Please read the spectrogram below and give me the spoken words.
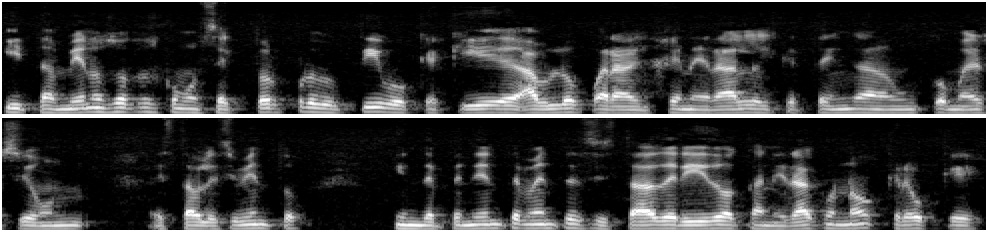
y también nosotros como sector productivo, que aquí hablo para en general el que tenga un comercio, un establecimiento, independientemente si está adherido a Canirac o no, creo que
